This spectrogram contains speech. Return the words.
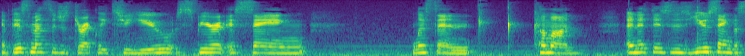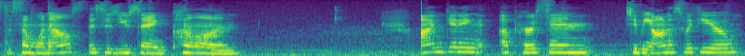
if this message is directly to you, Spirit is saying, listen, come on. And if this is you saying this to someone else, this is you saying, come on. I'm getting a person, to be honest with you,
